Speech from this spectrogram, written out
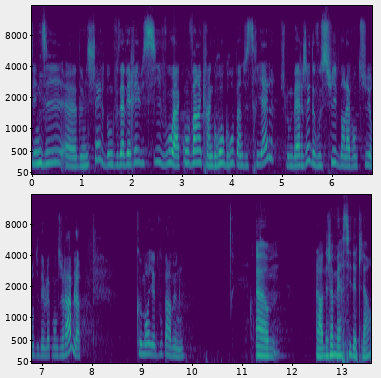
Cindy euh, de Michel, donc vous avez réussi, vous, à convaincre un gros groupe industriel, Schlumberger, de vous suivre dans l'aventure du développement durable. Comment y êtes-vous parvenu? Euh, alors déjà, merci d'être là.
